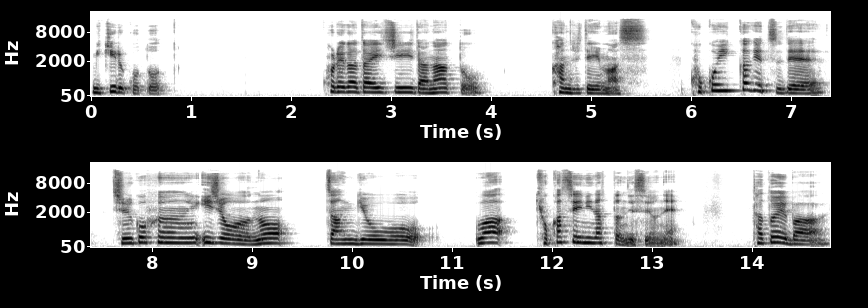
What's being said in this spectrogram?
見切ること。これが大事だなと感じています。ここ1ヶ月で15分以上の残業は許可制になったんですよね。例えば、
